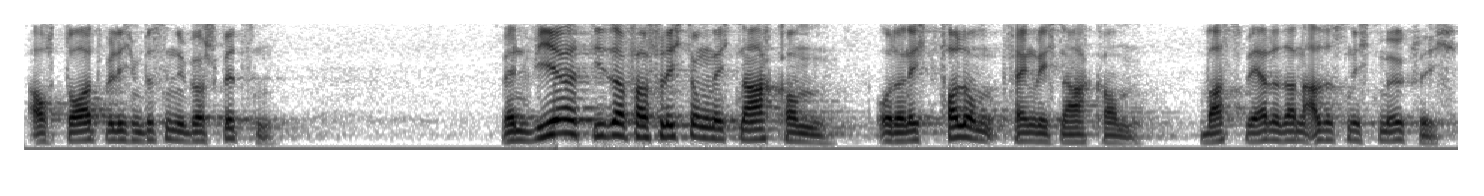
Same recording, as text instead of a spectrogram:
Auch dort will ich ein bisschen überspitzen. Wenn wir dieser Verpflichtung nicht nachkommen oder nicht vollumfänglich nachkommen, was wäre dann alles nicht möglich?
